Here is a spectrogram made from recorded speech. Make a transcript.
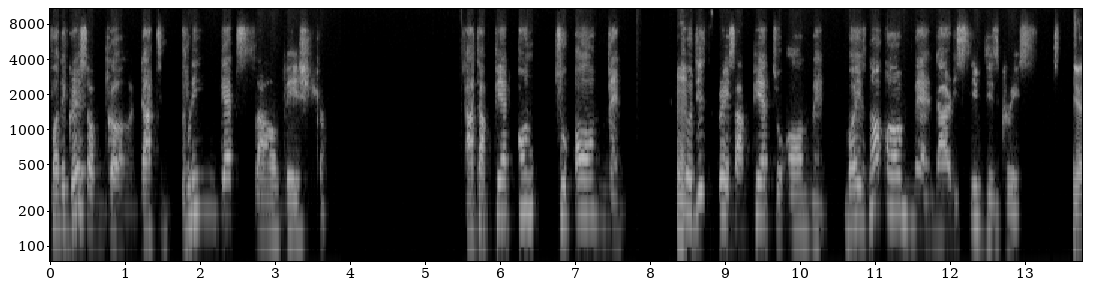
For the grace of God that bringeth salvation hath appeared unto all men. Hmm. So this grace appeared to all men, but it's not all men that receive this grace. Yeah.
